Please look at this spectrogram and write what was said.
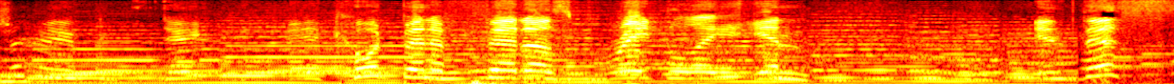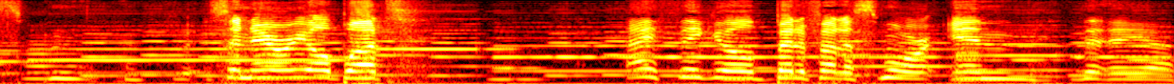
Sure, it, it, it could benefit us greatly in in this scenario, but I think it'll benefit us more in the uh,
